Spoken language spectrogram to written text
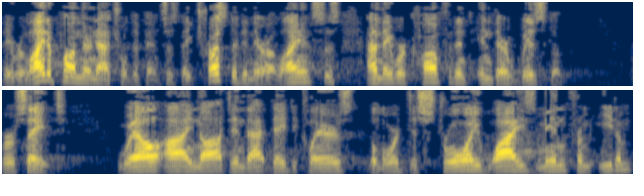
They relied upon their natural defenses. They trusted in their alliances and they were confident in their wisdom. Verse 8. Will I not in that day, declares the Lord, destroy wise men from Edom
